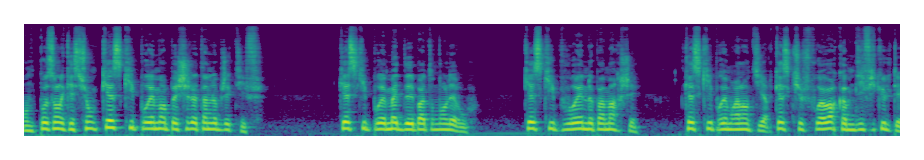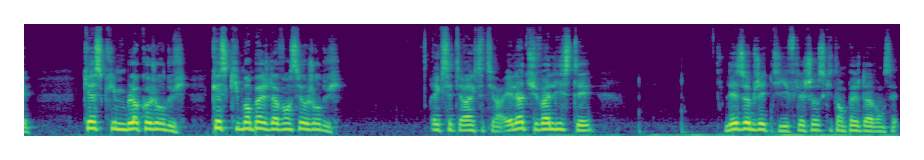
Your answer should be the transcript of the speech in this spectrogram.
en te posant la question qu'est-ce qui pourrait m'empêcher d'atteindre l'objectif? Qu'est-ce qui pourrait mettre des bâtons dans les roues? Qu'est-ce qui pourrait ne pas marcher? Qu'est-ce qui pourrait me ralentir? Qu'est-ce que je pourrais avoir comme difficulté? Qu'est-ce qui me bloque aujourd'hui? Qu'est-ce qui m'empêche d'avancer aujourd'hui? Etc. etc. Et là, tu vas lister les objectifs, les choses qui t'empêchent d'avancer.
